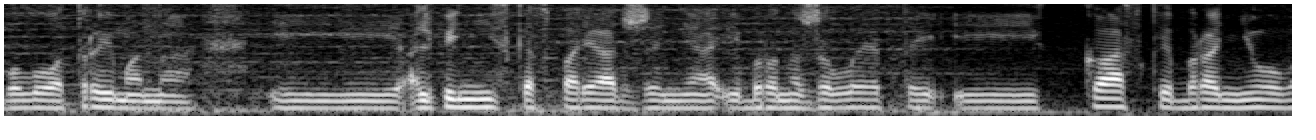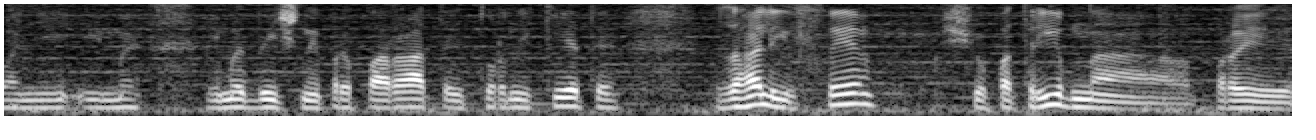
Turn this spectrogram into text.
було отримано і альпіністське спорядження, і бронежилети, і каски броньовані, і, медичні препарати, і турнікети. Взагалі все, потрібно при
